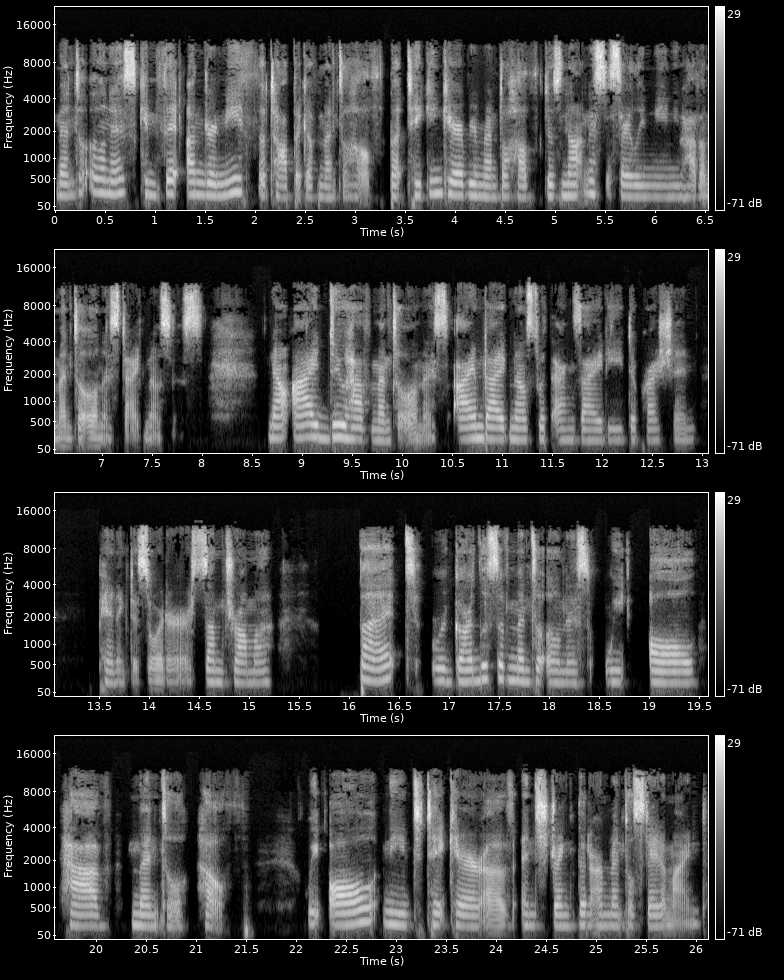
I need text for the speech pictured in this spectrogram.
Mental illness can fit underneath the topic of mental health, but taking care of your mental health does not necessarily mean you have a mental illness diagnosis. Now, I do have mental illness. I am diagnosed with anxiety, depression, panic disorder, some trauma. But regardless of mental illness, we all have mental health. We all need to take care of and strengthen our mental state of mind.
